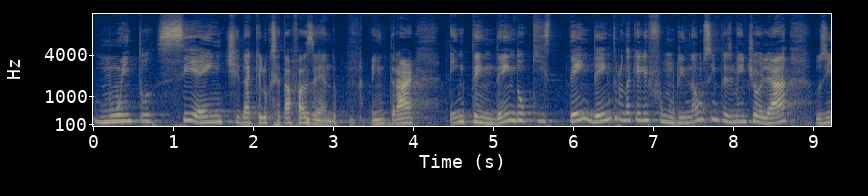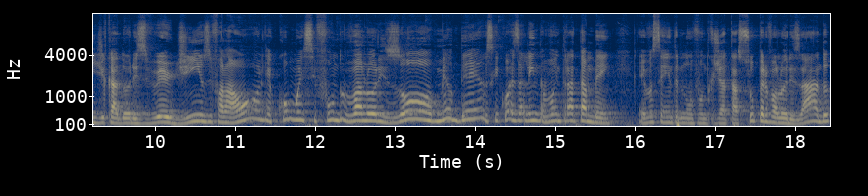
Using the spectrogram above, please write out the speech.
muito ciente daquilo que você está fazendo. Entrar entendendo o que tem dentro daquele fundo e não simplesmente olhar os indicadores verdinhos e falar: olha como esse fundo valorizou, meu Deus, que coisa linda, vou entrar também. Aí você entra num fundo que já está super valorizado,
